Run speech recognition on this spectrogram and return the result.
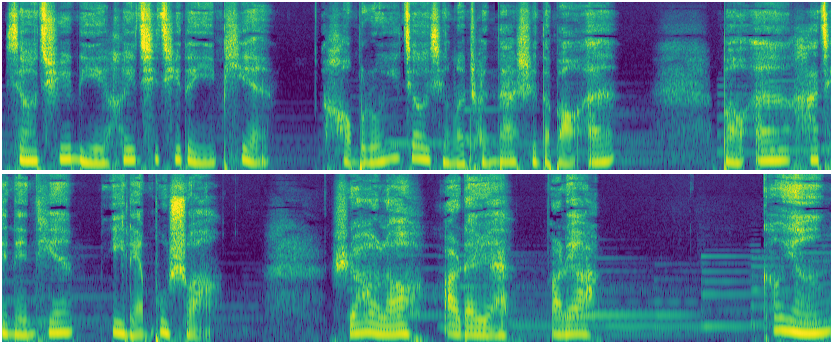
小区里黑漆漆的一片。好不容易叫醒了传达室的保安，保安哈欠连天，一脸不爽。十号楼二单元二零二。高阳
